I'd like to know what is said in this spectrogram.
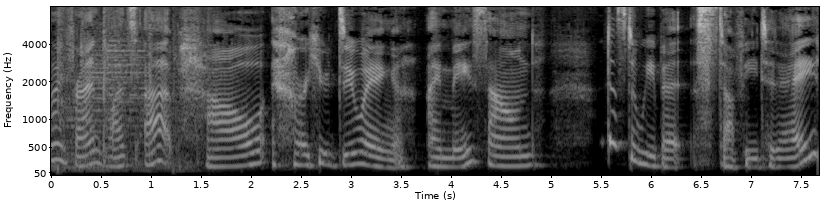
my friend, what's up? How are you doing? I may sound just a wee bit stuffy today.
